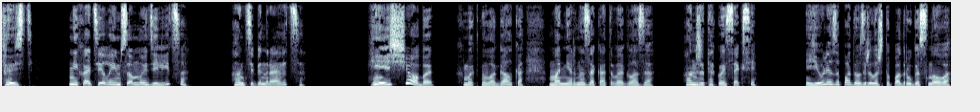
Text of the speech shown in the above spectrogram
То есть не хотела им со мной делиться? Он тебе нравится? Еще бы, хмыкнула Галка, манерно закатывая глаза. Он же такой секси. Юля заподозрила, что подруга снова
